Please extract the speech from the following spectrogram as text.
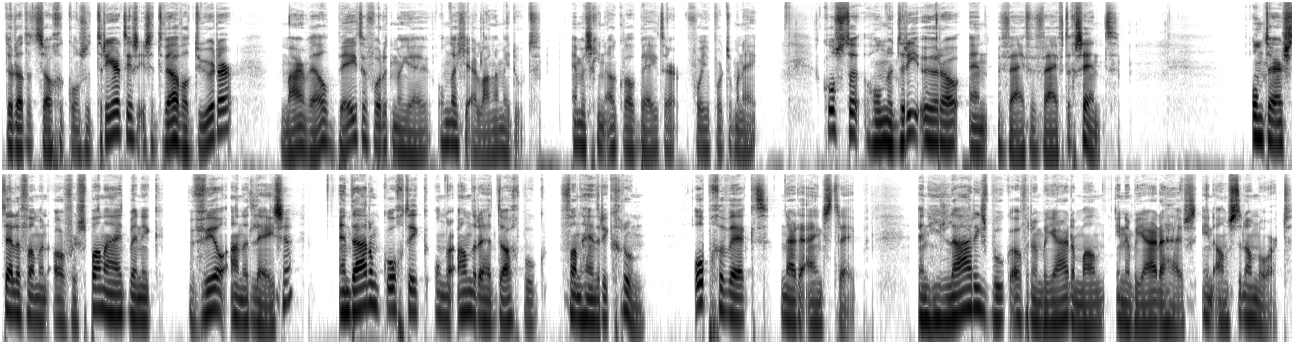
Doordat het zo geconcentreerd is, is het wel wat duurder, maar wel beter voor het milieu, omdat je er langer mee doet. En misschien ook wel beter voor je portemonnee. Kostte 103,55 euro. Om te herstellen van mijn overspannenheid ben ik veel aan het lezen. En daarom kocht ik onder andere het dagboek van Hendrik Groen. Opgewekt naar de eindstreep. Een hilarisch boek over een bejaarde man in een bejaardenhuis in Amsterdam-Noord.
